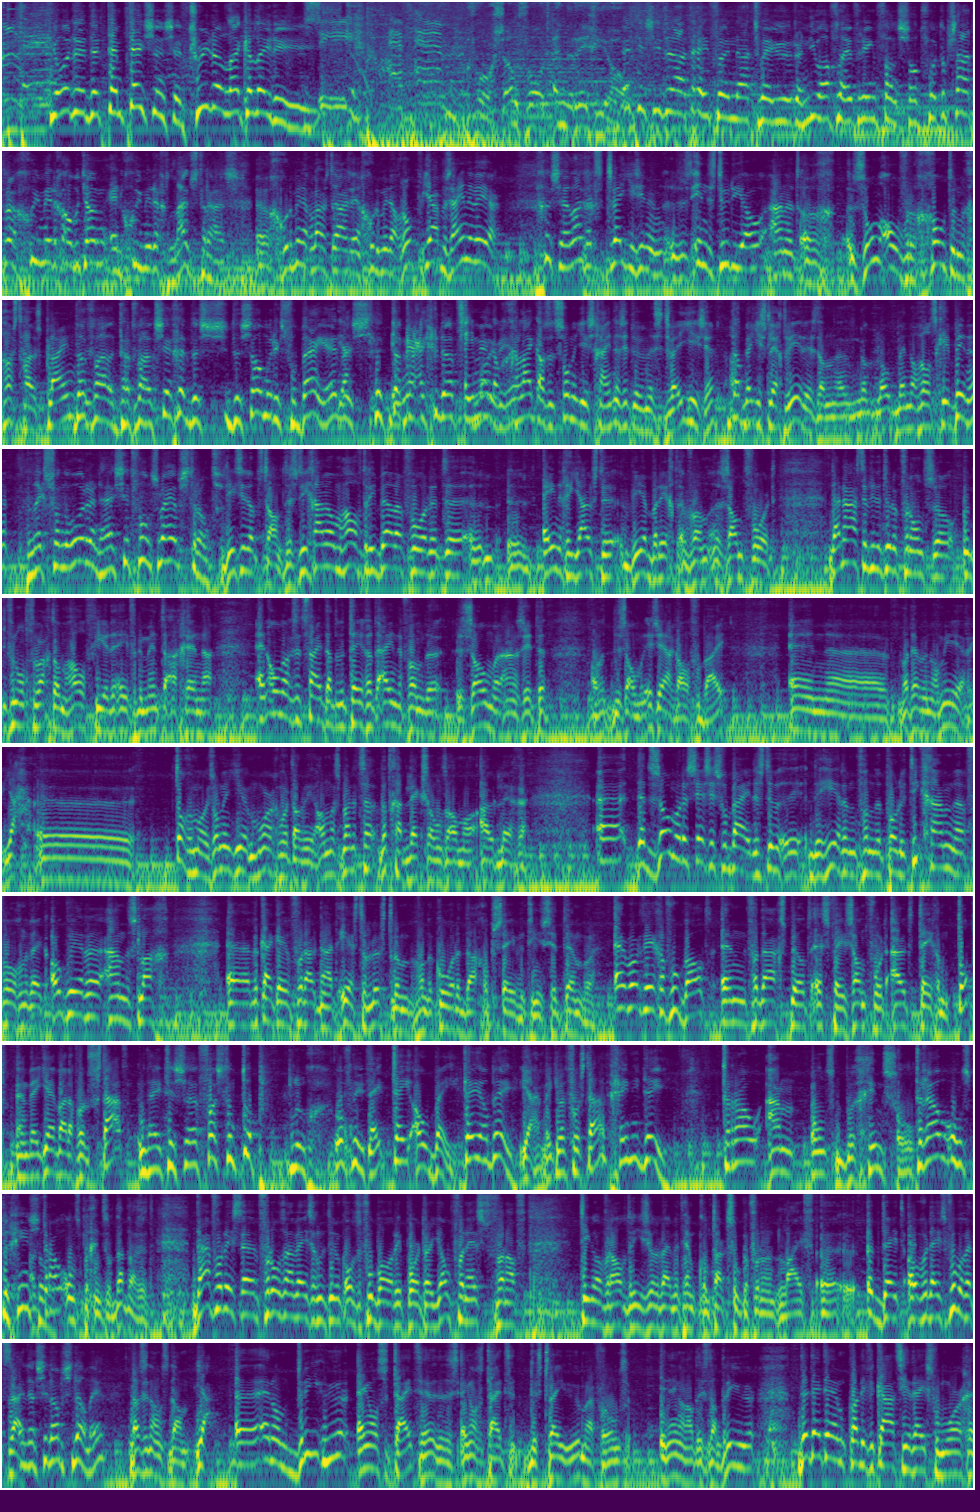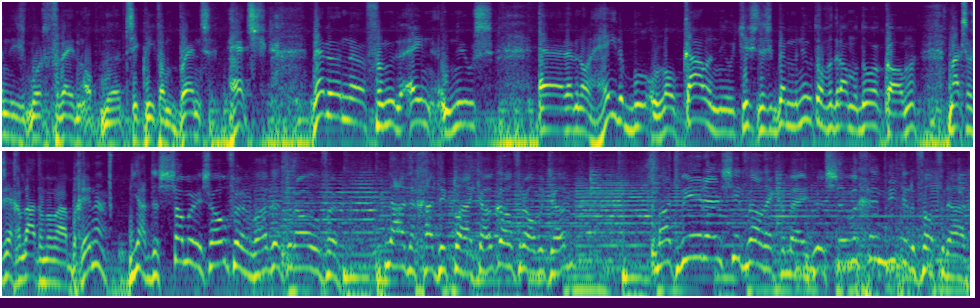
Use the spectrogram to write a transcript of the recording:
Je hoorde de Temptations Treat Her Like a Lady. ZFM. Voor Zandvoort en de regio. Het is inderdaad even na twee uur een nieuwe aflevering van Zandvoort op zaterdag. Goedemiddag Albert-Jan en goedemiddag luisteraars. Uh, goedemiddag luisteraars en goedemiddag Rob. Ja, we zijn er weer. Gezellig. Met z'n tweetjes in, een, dus in de studio aan het uh, zonovergoten Gasthuisplein. Dat wou, dat wou ik zeggen, dus de zomer is voorbij hè. Ja, dus dan krijg je dat en je merkt ook gelijk als het zonnetje schijnt, dan zitten we met z'n tweetjes hè. Als het een beetje slecht weer is, dan uh, ben nog wel eens een keer binnen. Lex van der Hoorn, hij zit volgens mij op het strand. Die zit op het strand, dus die gaan we om half drie bellen voor het enige juiste weerbericht van Zandvoort. Daarnaast hebt u natuurlijk van ons, kunt u van ons verwachten om half vier de evenementenagenda. En ondanks het feit dat we tegen het einde van de zomer aan zitten, of de zomer is eigenlijk al voorbij. En uh, wat hebben we nog meer? Ja, uh, toch een mooi zonnetje. Morgen wordt het alweer anders, maar dat, dat gaat Lex ons allemaal uitleggen. Uh, het zomerreces is voorbij, dus de, de heren van de politiek gaan volgende week ook weer aan de slag. we kijken even vooruit naar het eerste lustrum van de Korendag op 17 september. Er wordt weer gevoetbald en vandaag speelt SV Zandvoort uit tegen Top. En weet jij waar dat voor staat? Nee, het is vast een topploeg, of niet? Nee, TOB. TOB? Ja, weet je wat voor staat? Geen idee. Trouw aan ons beginsel. Trouw ons beginsel. Oh, trouw ons beginsel, dat was het. Daarvoor is voor ons aanwezig natuurlijk onze voetbalreporter Joop van Nes. Vanaf tien over half drie zullen wij met hem contact zoeken voor een live uh, update over deze voetbalwedstrijd. En dat is in Amsterdam, hè? Dat is in Amsterdam, ja. Uh, en om drie uur, Engelse tijd, hè, dat is Engelse tijd dus twee uur, maar voor ons in Engeland is het dan drie uur. De DTM kwalificatierace voor morgen en die wordt verreden op het circuit van Brands Hatch. We hebben een Formule 1 nieuws. we hebben nog een heleboel lokale nieuwtjes, dus ik ben benieuwd of we er allemaal doorkomen. Maar ik zou zeggen, laten we maar beginnen. Ja, de summer is over. We hadden het erover. Nou, dan gaat dit plaatje ook over, Albert-Jan. Maar het weer zit wel lekker mee, dus uh, we genieten ervan vandaag.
